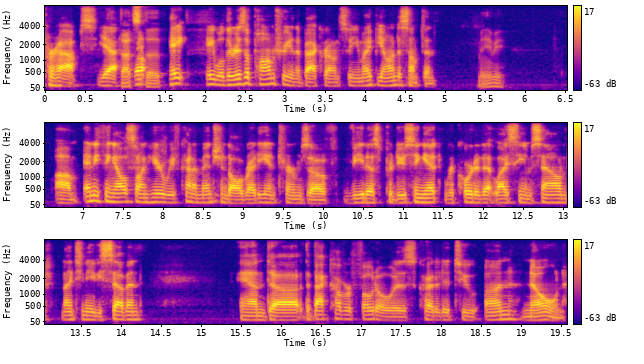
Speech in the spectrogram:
Perhaps, yeah. That's Well, the Hey, hey, well, there is a palm tree in the background, so you might be onto something. maybe. Um, anything else on here we've kind of mentioned already in terms of Vitus producing it, recorded at Lyceum Sound, 1987. And uh, the back cover photo is credited to Unknown.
